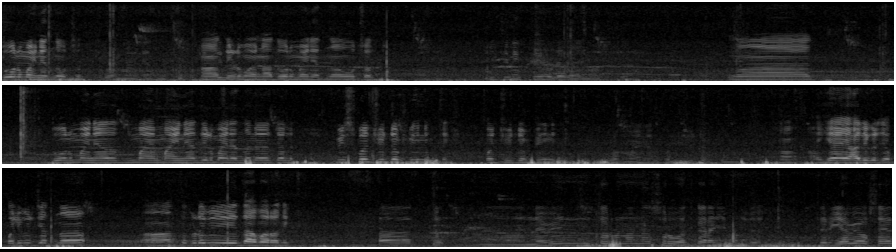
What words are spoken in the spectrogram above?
दोन महिन्यात उचल दोन महिन्यात हां दीड महिना दोन महिन्यात उचलतो. किती निघते एवढ्या महिन्यात दोन महिन्यात महिन्या दीड महिन्यात त्याला वीस पंचवीस डम्पिंग निघते. पंचवीस डम्पिंग निघते. दोन महिन्यात पंचवीस टक्के हां ह्या अलीकडच्या. पलीकडच्यातनं तिकडं बी दहा बारा निघते. नवीन तरुणांना सुरुवात करायची म्हणलं तर या व्यवसायात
